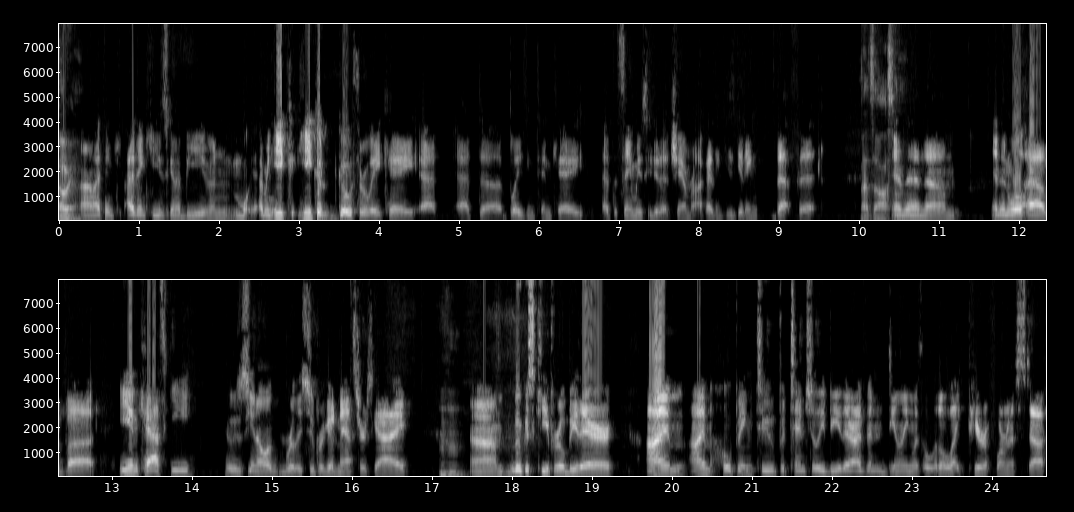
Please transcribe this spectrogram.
Oh yeah. Um, I think I think he's going to be even more. I mean, he he could go through 8K at at uh, Blazing 10K at the same as he did at Shamrock. I think he's getting that fit. That's awesome. And then um, and then we'll have uh, Ian Caskey, who's you know a really super good Masters guy. Mhm. Um, Lucas Kiefer will be there. I'm I'm hoping to potentially be there. I've been dealing with a little like piriformis stuff,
